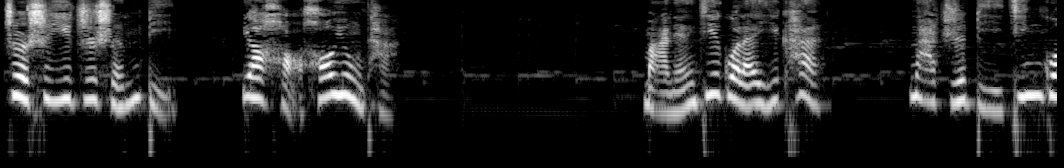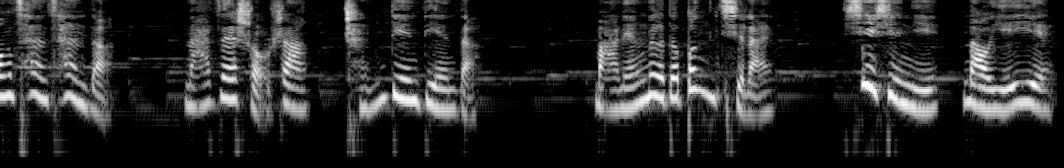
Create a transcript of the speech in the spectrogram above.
这是一支神笔，要好好用它。”马良接过来一看，那支笔金光灿灿的，拿在手上沉甸甸的。马良乐得蹦起来：“谢谢你，老爷爷！”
